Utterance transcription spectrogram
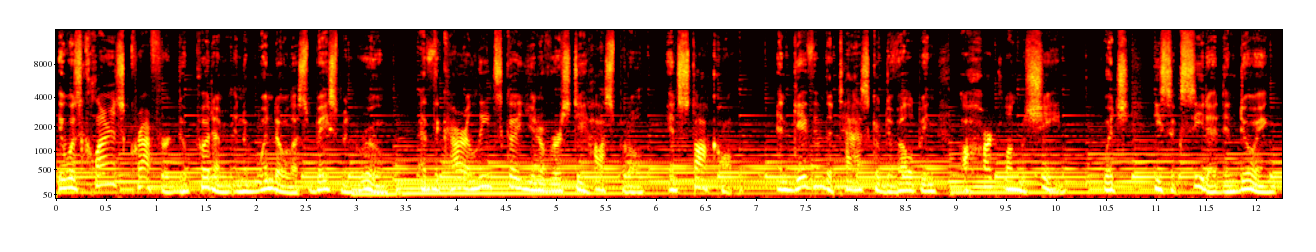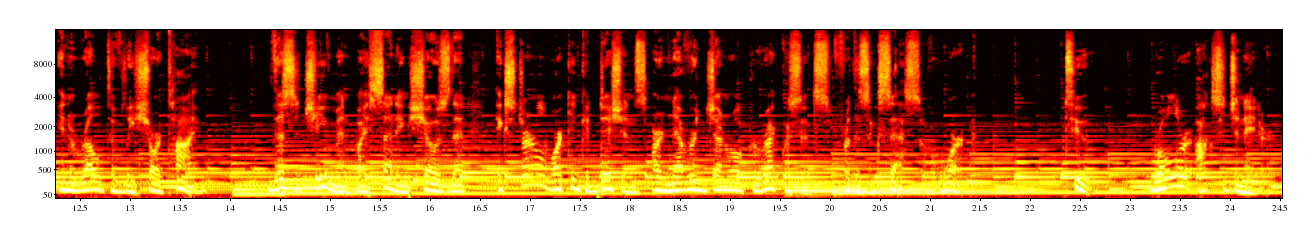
It was Clarence Crafoord who put him in a windowless basement room at the Karolinska University Hospital in Stockholm and gave him the task of developing a heart-lung machine, which he succeeded in doing in a relatively short time. This achievement by Senning shows that external working conditions are never general prerequisites for the success of work. 2. Roller Oxygenator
